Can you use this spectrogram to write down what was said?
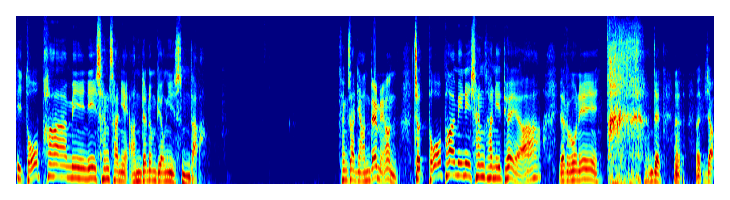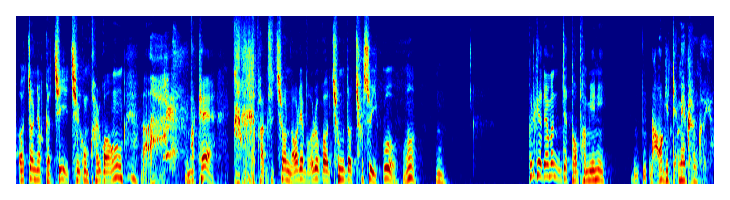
이 도파민이 생산이 안 되는 병이 있습니다. 생산이 안 되면 저 도파민이 생산이 돼야 여러분이 탁 이제 어, 이제 어쩌녁 같이 7080 아, 막해 박수 치고 노래 부르고 춤도 출 수 있고 어? 음. 그렇게 되면 이제 도파민이 나오기 때문에 그런 거예요.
